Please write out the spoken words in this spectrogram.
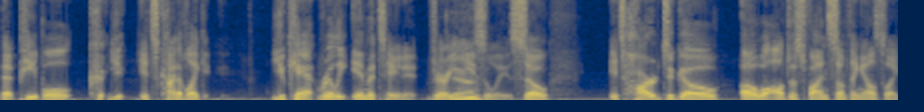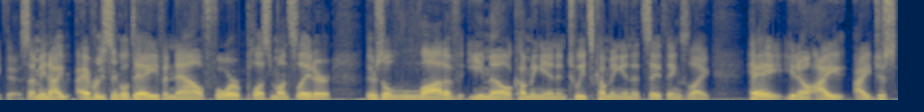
that people it's kind of like you can't really imitate it very Yeah. easily. So it's hard to go, oh well, I'll just find something else like this. I mean, I every single day, even now, four plus months later, there's a lot of email coming in and tweets coming in that say things like, "Hey, you know, I I just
